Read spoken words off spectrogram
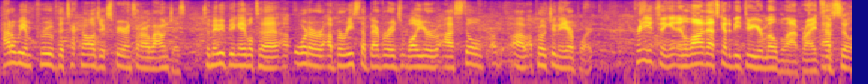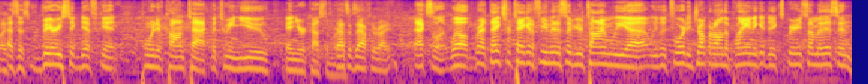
how do we improve the technology experience in our lounges? So maybe being able to uh, order a barista beverage while you're uh, still uh, approaching the airport pretty interesting, and a lot of that's going to be through your mobile app, right? So Absolutely. As a very significant point of contact between you and your customer. That's exactly right. Excellent. Well, Brett, thanks for taking a few minutes of your time. We uh, we look forward to jumping on the plane and getting to experience some of this. And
